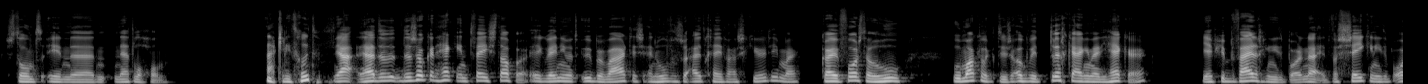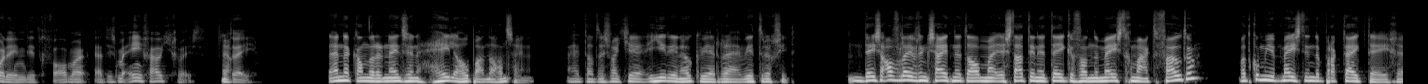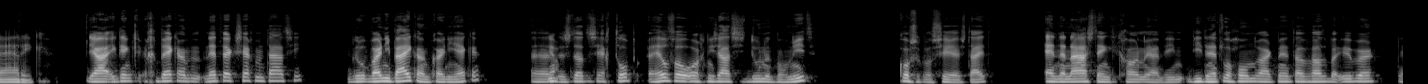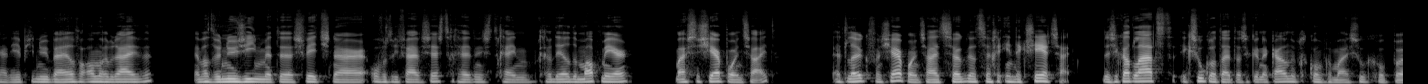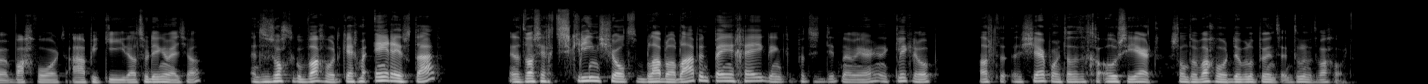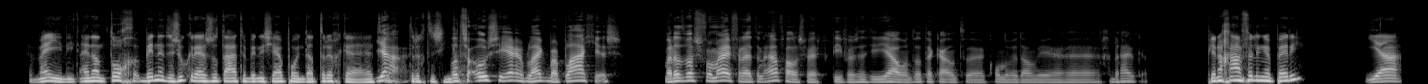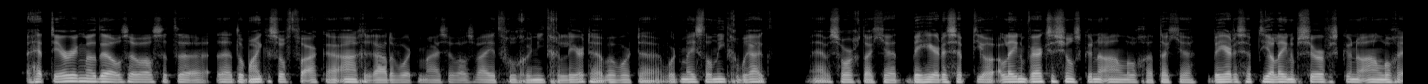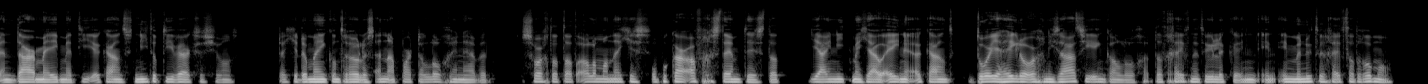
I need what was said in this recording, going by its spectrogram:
Stond in de netlogon. Nou, klinkt goed. Ja, ja er, er is ook een hack in twee stappen. Ik weet niet wat Uber waard is en hoeveel ze uitgeven aan security. Maar kan je je voorstellen hoe, hoe makkelijk het dus ook weer terugkijken naar die hacker. Je hebt je beveiliging niet op orde. Nou, het was zeker niet op orde in dit geval. Maar ja, het is maar één foutje geweest. Ja. Twee. En dan kan er ineens een hele hoop aan de hand zijn. Eh, Dat is wat je hierin ook weer, eh, weer terugziet. Deze aflevering, zei het net al, maar staat in het teken van de meest gemaakte fouten. Wat kom je het meest in de praktijk tegen, eh, Rick? Ja, ik denk gebrek aan netwerksegmentatie. Ik bedoel, waar niet bij kan, kan je niet hacken. Ja. Dus dat is echt top. Heel veel organisaties doen het nog niet. Kost ook wel serieus tijd. En daarnaast denk ik gewoon, ja, die, die netlogon waar ik net over had bij Uber. Ja, die heb je nu bij heel veel andere bedrijven. En wat we nu zien met de switch naar Office 365, hè, dan is het geen gedeelde map meer, maar is een SharePoint site. Het leuke van SharePoint sites is ook dat ze geïndexeerd zijn. Dus ik had laatst, ik zoek altijd als ik een account heb gecompromised, zoek ik op eh, wachtwoord, API key, dat soort dingen, weet je wel. En toen zocht ik op wachtwoord, ik kreeg maar één resultaat. En dat was echt screenshot blablabla.png. Ik denk, wat is dit nou weer? En ik klik erop. Had eh, SharePoint had het geOCR'd. Stond een wachtwoord, dubbele punt en toen het wachtwoord. Dat meen je niet. En dan toch binnen de zoekresultaten binnen SharePoint dat terug, eh, terug, Ja, terug te zien. Want ze OCR blijkbaar plaatjes. Maar dat was voor mij vanuit een aanvallersperspectief was dat ideaal. Want dat account eh, konden we dan weer eh, gebruiken. Heb je nog aanvullingen, Perry? Ja, het Turing-model, zoals het door Microsoft vaak aangeraden wordt, maar zoals wij het vroeger niet geleerd hebben, wordt, eh, wordt meestal niet gebruikt. Zorg dat je beheerders hebt die alleen op werkstations kunnen aanloggen, dat je beheerders hebt die alleen op servers kunnen aanloggen en daarmee met die accounts niet op die werkstations. Dat je domeincontrollers een aparte login hebben. Zorg dat dat allemaal netjes op elkaar afgestemd is, dat jij niet met jouw ene account door je hele organisatie in kan loggen. Dat geeft natuurlijk in, in, in minuten geeft dat rommel.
